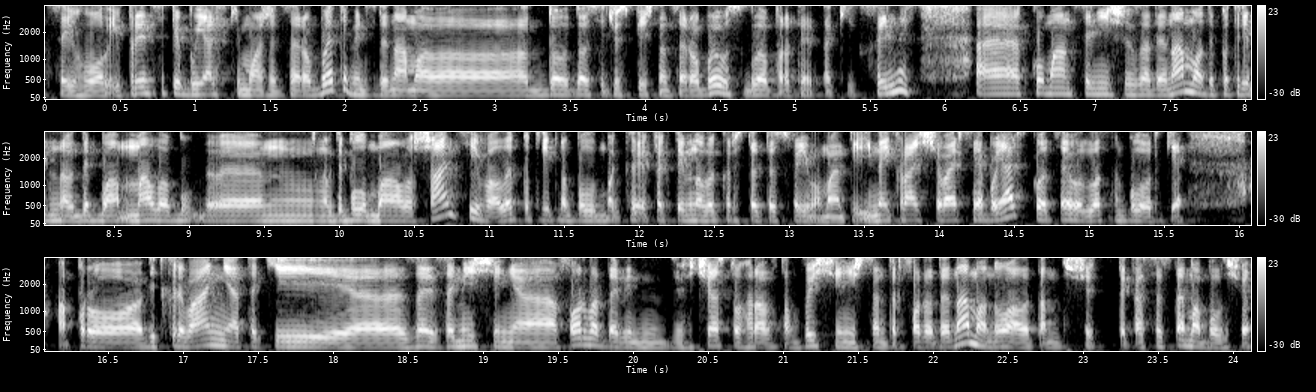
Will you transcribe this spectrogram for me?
цей гол. І в принципі Буяльський може це робити. Він в Динамо досить успішно це робив, особливо проти таких сильних команд, сильніших за Динамо, де потрібно де мало е, де було мало шансів, але потрібно було ефективно використати свої моменти. І найкраща версія Боярського це власне було таке а, про відкривання, такі е, заміщення форварда. Він часто грав там вище ніж центр форварда Динамо. Ну але там ще така система була, що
